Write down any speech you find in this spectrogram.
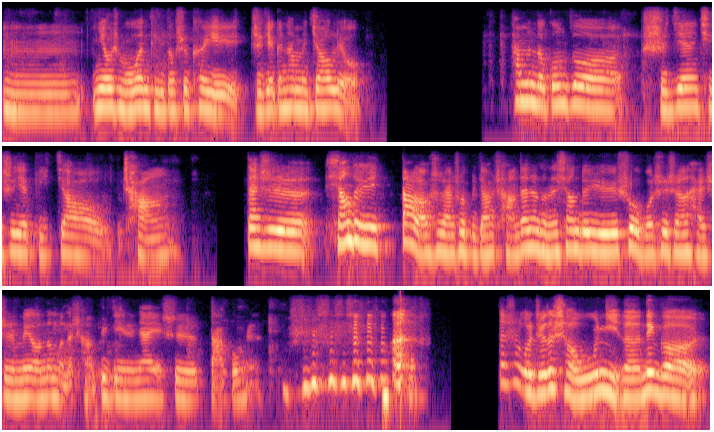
嗯，你有什么问题都是可以直接跟他们交流。他们的工作时间其实也比较长。但是相对于大老师来说比较长，但是可能相对于硕博士生还是没有那么的长，毕竟人家也是打工人。但是我觉得小吴你的那个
